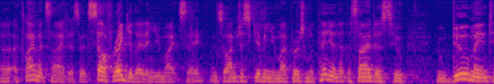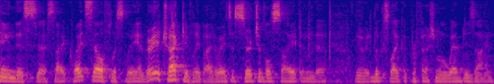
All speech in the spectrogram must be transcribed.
uh, a climate scientist. It's self-regulating, you might say. And so I'm just giving you my personal opinion that the scientists who who do maintain this uh, site quite selflessly and very attractively, by the way. It's a searchable site and uh, you know, it looks like a professional web design.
